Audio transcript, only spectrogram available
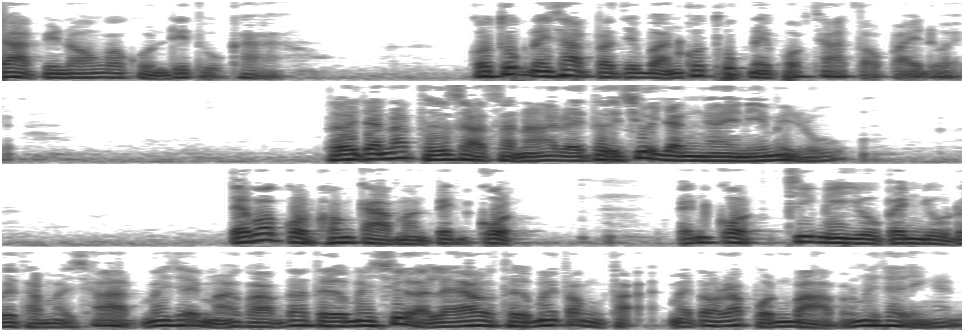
ญาติพี่น้องก็คนที่ถูกฆ่า ก็ทุกข์ในชาติปัจจุบันก็ทุกข์ในภพชาติต่อไปด้วย เธอจะนับถือศาสนาอะไรเธอเชื่อยังไงนี้ไม่รู้ แต่ว่ากฎของกรรมมันเป็นกฎ เป็นกฎที่มีอยู่เป็นอยู่โดยธรรมชาติ ไม่ใช่หมายความถ้าเธอไม่เชื่อแล้ว เธอไม่ต้องไม่ต้องรับผลบาปมันไม่ใช่อย่างนั้น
